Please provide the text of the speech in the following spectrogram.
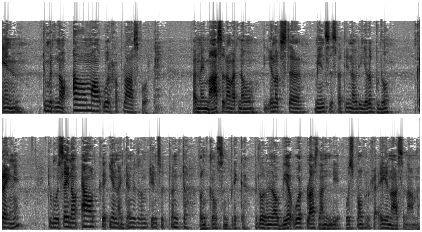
en toe moet nou almal oorgeplaas word. Van my ma se dan wat nou die enigste mense is wat die nou die hele boedel kry, né? Toe moes hy nou elke een, ek dink dit was omtrent so 20 winkels en plekke. Bedoel nou weer oorplaas dan die oorspronklike eienaars se name.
